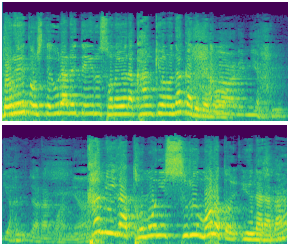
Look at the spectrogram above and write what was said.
奴隷として売られているそのような環境の中ででも神が共にするものというならば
